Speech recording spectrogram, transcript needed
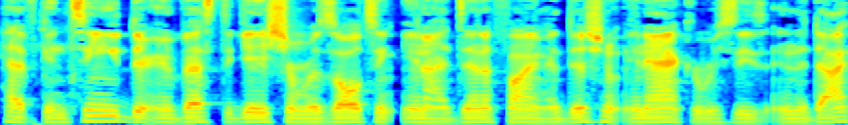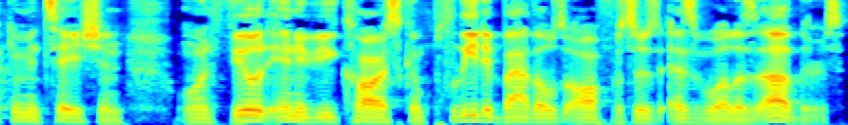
have continued their investigation, resulting in identifying additional inaccuracies in the documentation on field interview cards completed by those officers as well as others.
